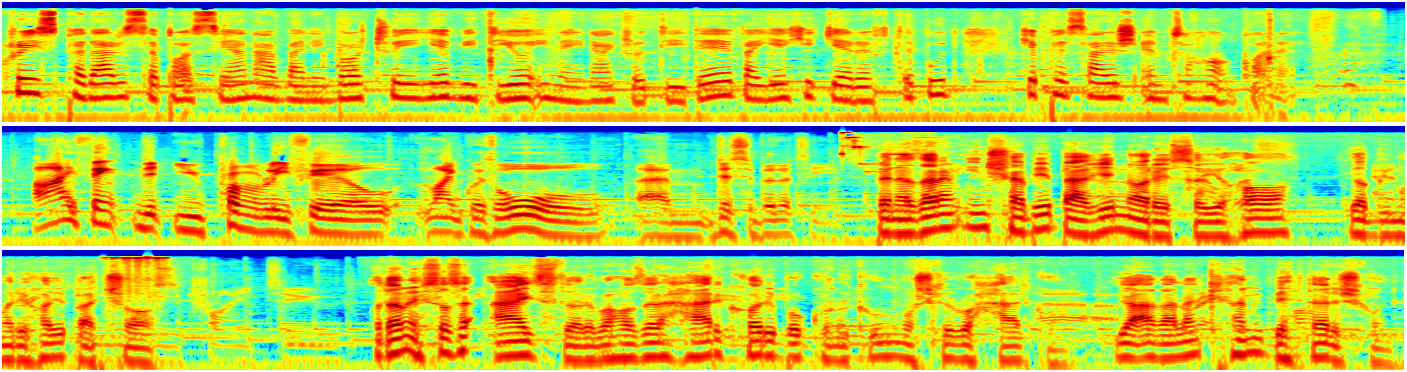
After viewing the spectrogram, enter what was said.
کریس پدر سپاسیان اولین بار توی یه ویدیو این عینک رو دیده و یکی گرفته بود که پسرش امتحان کنه. به نظرم این شبیه بقیه نارسایی ها یا بیماری های بچه هاست. آدم احساس عجز داره و حاضر هر کاری بکنه که اون مشکل رو حل کنه یا اقلا کمی بهترش کنه.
